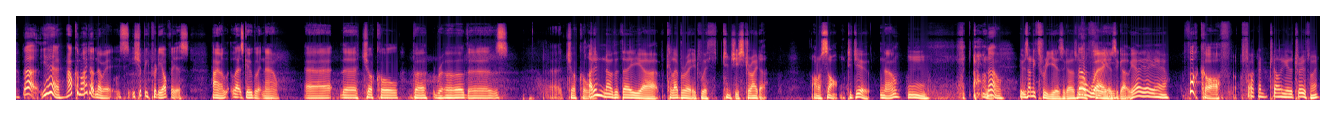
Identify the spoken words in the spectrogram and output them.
That, yeah, how come I don't know it? It's, it should be pretty obvious. Hang on, let's Google it now. Uh, the Chuckle Brothers. Uh, Chuckle. I didn't know that they uh, collaborated with Tinchy Strider on a song. Did you? No, Mm. no. It was only three years ago as No well. Four way. years ago. Yeah, yeah, yeah. Fuck off. Fucking telling you the truth, man.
